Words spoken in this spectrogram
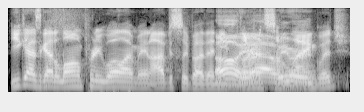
you guys got along pretty well? I mean, obviously by then you Oh, learned yeah, some we were- language.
